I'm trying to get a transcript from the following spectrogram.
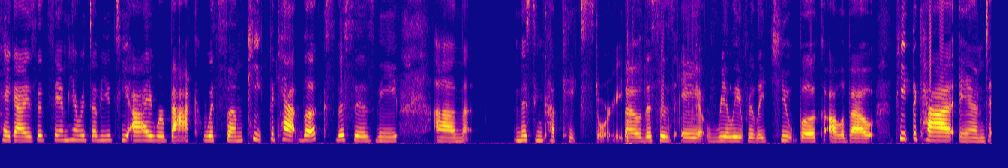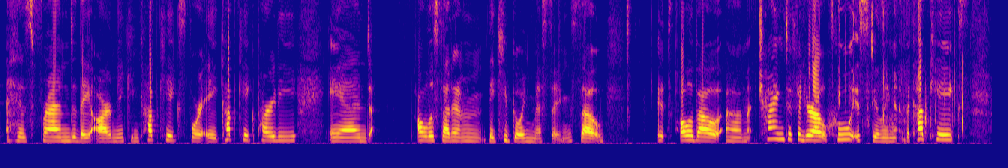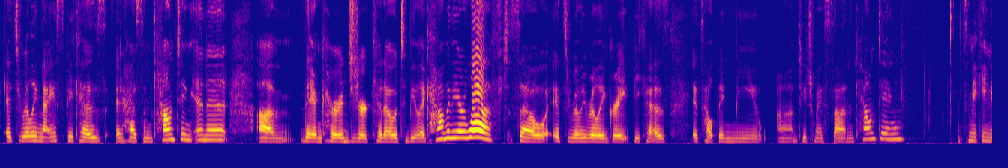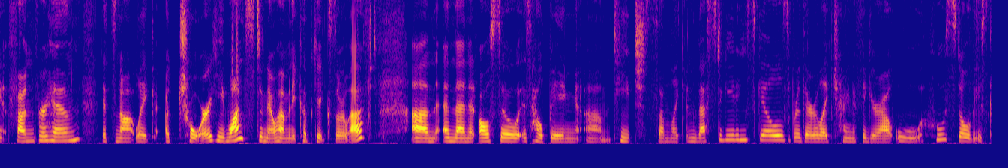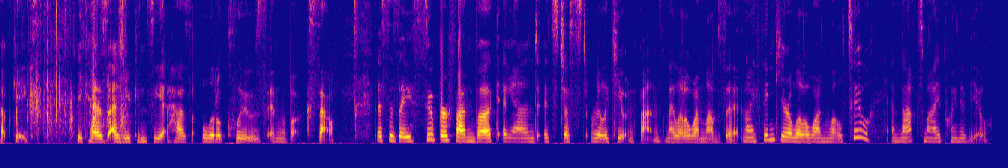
Hey guys, it's Sam here with WTI. We're back with some Pete the Cat books. This is the um, Missing Cupcakes story. So, this is a really, really cute book all about Pete the Cat and his friend. They are making cupcakes for a cupcake party, and all of a sudden they keep going missing. So, it's all about um, trying to figure out who is stealing the cupcakes it's really nice because it has some counting in it. Um, they encourage your kiddo to be like, how many are left? So it's really, really great because it's helping me um, teach my son counting. It's making it fun for him. It's not like a chore. He wants to know how many cupcakes are left. Um, and then it also is helping um, teach some like investigating skills where they're like trying to figure out, ooh, who stole these cupcakes? Because as you can see, it has little clues in the book. So this is a super fun book and it's just really cute and fun. My little one loves it, and I think your little one will too. And that's my point of view.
